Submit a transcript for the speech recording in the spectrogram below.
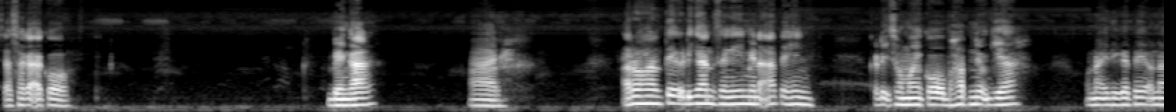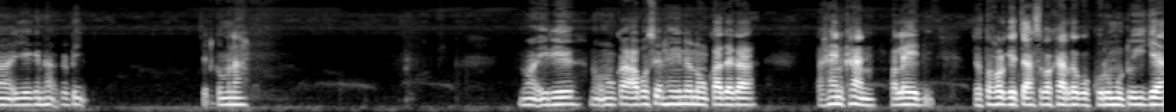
चाषा को बंगार हानते सी मेना तेहे कटी समय को अभाव गया इदी ये ᱪᱮᱫ ᱠᱚ ᱢᱮᱱᱟ ᱱᱚᱣᱟ ᱮᱨᱤᱭᱟ ᱱᱚᱜᱼᱚ ᱱᱚᱝᱠᱟ ᱟᱵᱚ ᱥᱮᱫ ᱦᱚᱸ ᱤᱱᱟᱹ ᱱᱚᱝᱠᱟ ᱡᱟᱭᱜᱟ ᱛᱟᱦᱮᱱ ᱠᱷᱟᱱ ᱯᱟᱞᱮ ᱡᱚᱛᱚ ᱦᱚᱲ ᱜᱮ ᱪᱟᱥ ᱵᱟᱠᱷᱨᱟ ᱫᱚᱠᱚ ᱠᱩᱨᱩᱢᱩᱴᱩᱭ ᱜᱮᱭᱟ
